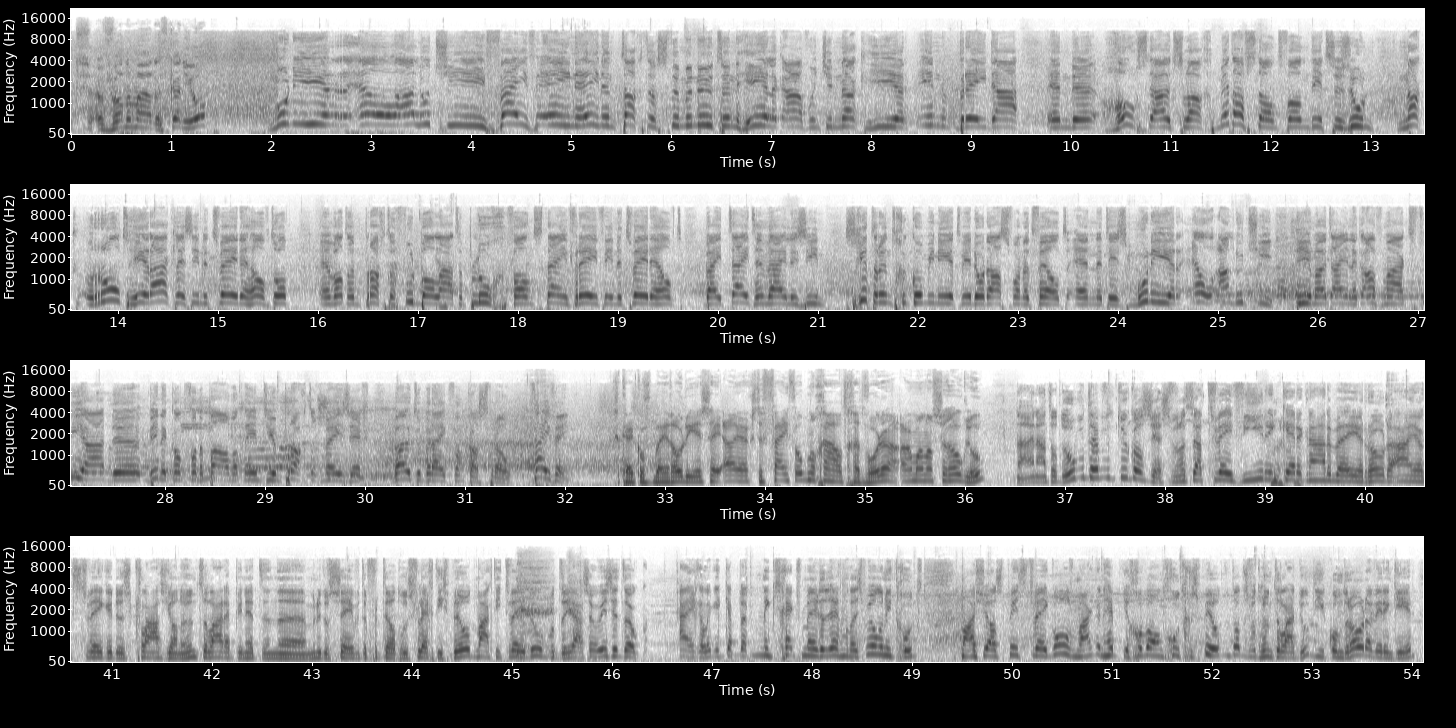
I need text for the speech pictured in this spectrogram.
Van der Maan. Dat kan niet op. Mounir El Alouchi, 5-1, 81ste minuut. Een heerlijk avondje nak hier in Breda. En de hoogste uitslag met afstand van dit seizoen. Nak rolt Heracles in de tweede helft op. En wat een prachtig voetbal laten ploeg van Stijn Vreven in de tweede helft bij tijd en wijle zien. Schitterend gecombineerd weer door de as van het veld. En het is Mounir El Alouchi die hem uiteindelijk afmaakt via de binnenkant van de paal. Wat neemt hij hem prachtig mee zeg. Buiten bereik van Castro. 5-1. Eens kijken of bij Rode JC Ajax de 5 ook nog gehaald gaat worden. Arman Afseroglu. Nou, een aantal doelpunten hebben we natuurlijk al zes. Want het staat 2-4 in Kerkrade bij Rode Ajax. Twee keer dus Klaas-Jan Huntelaar. Heb je net een eh, minuut of 70 verteld hoe slecht hij speelt. Maakt hij twee doelpunten. Ja, zo is het ook eigenlijk. Ik heb daar niks geks mee gezegd, want hij speelde niet goed. Maar als je als spits twee goals maakt, dan heb je gewoon goed gespeeld. En dat is wat Huntelaar doet. Hier komt Roda weer een keer.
